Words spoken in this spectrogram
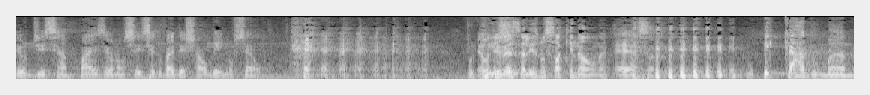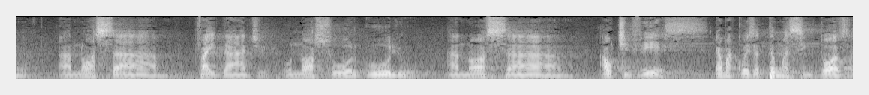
Eu disse, rapaz, eu não sei se ele vai deixar alguém no céu. Porque é universalismo, isso... só que não, né? É, só que. o pecado humano, a nossa vaidade, o nosso orgulho, a nossa altivez, é uma coisa tão assintosa,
